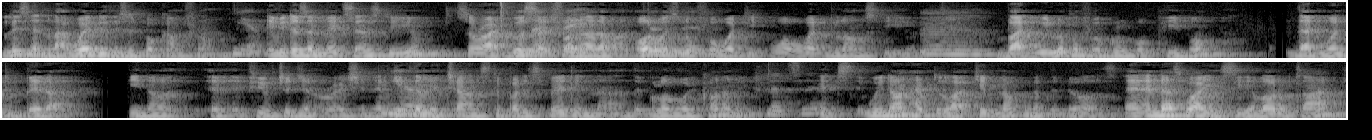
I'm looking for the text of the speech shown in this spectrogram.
listen like where do these people come from? Yeah. If it doesn't make sense to you, it's all right. Go That's search for it. another one. Always That's look it. for what you, what belongs to you. Mm. But we're looking for a group of people that want to better you know a, a, future generation and give yeah. them a chance to participate in uh, the global economy that's it it's we don't have to like keep knocking at the doors and, and that's why you see a lot of time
